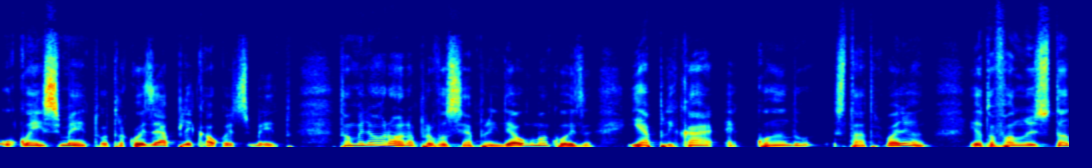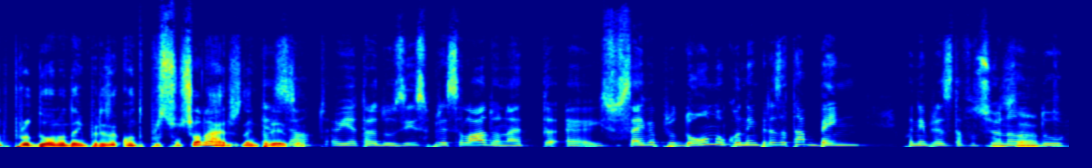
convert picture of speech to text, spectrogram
o, conhecimento, outra coisa é aplicar o conhecimento. Então, a melhor hora para você aprender alguma coisa e aplicar é quando está trabalhando. E eu estou falando isso tanto para o dono da empresa quanto para os funcionários da empresa. Exato. Eu ia traduzir isso para esse lado, né? É, isso serve para o dono quando a empresa está bem, quando a empresa está funcionando, Exato.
